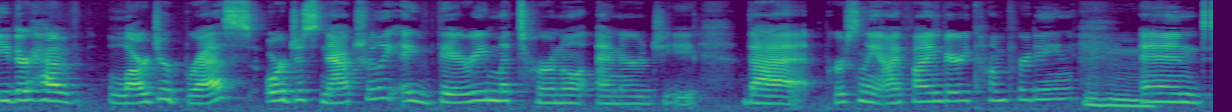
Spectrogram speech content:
either have larger breasts or just naturally a very maternal energy that personally I find very comforting. And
